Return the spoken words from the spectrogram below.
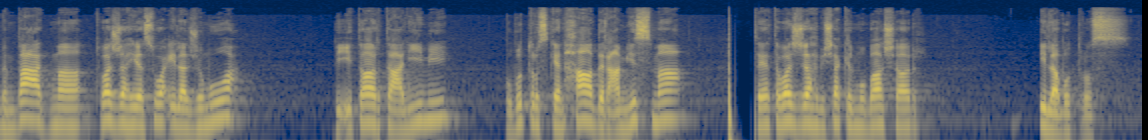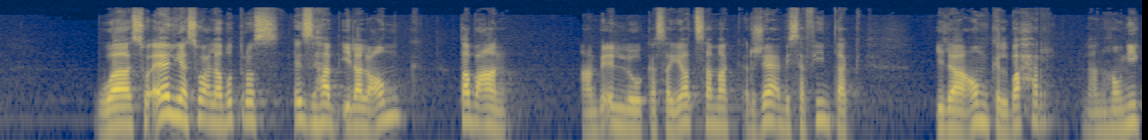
من بعد ما توجه يسوع إلى الجموع بإطار تعليمي وبطرس كان حاضر عم يسمع سيتوجه بشكل مباشر إلى بطرس. وسؤال يسوع لبطرس اذهب إلى العمق. طبعا عم بيقول له كصياد سمك ارجع بسفينتك إلى عمق البحر لأن هونيك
